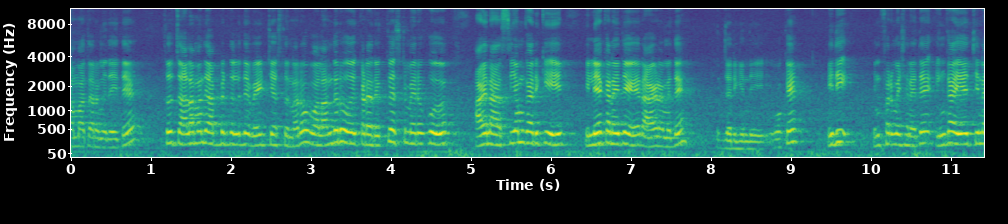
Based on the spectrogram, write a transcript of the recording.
సమాచారం ఇదైతే. సో చాలామంది అభ్యర్థులు అయితే వెయిట్ చేస్తున్నారు. వాళ్ళందరూ ఇక్కడ రిక్వెస్ట్ మేరకు ఆయన సీఎం గారికి ఈ లేఖనైతే రాయడం అయితే జరిగింది. ఓకే? ఇది ఇన్ఫర్మేషన్ అయితే ఇంకా ఏ చిన్న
